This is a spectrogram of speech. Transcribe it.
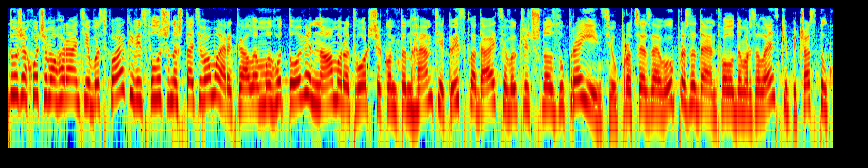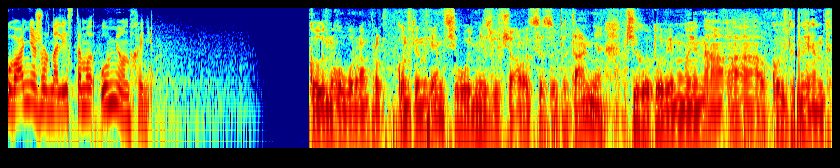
Дуже хочемо гарантії безпеки від Сполучених Штатів Америки, але ми готові на миротворчий контингент, який складається виключно з українців. Про це заявив президент Володимир Зеленський під час спілкування з журналістами у Мюнхені. Коли ми говоримо про контингент, сьогодні звучало це запитання, чи готові ми на контингент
